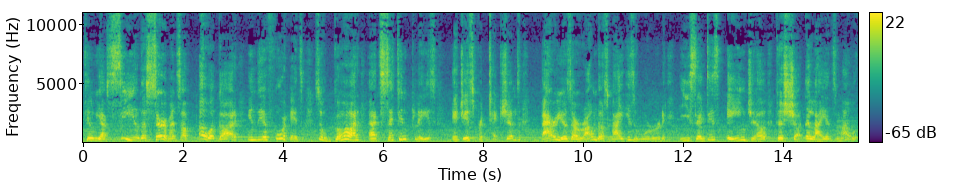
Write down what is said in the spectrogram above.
till we have sealed the servants of our God in their foreheads. So God had set in place edges, protections, barriers around us by his word. He sent his angel to shut the lion's mouth.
